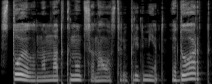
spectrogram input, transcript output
Стоило нам наткнуться на острый предмет. Эдуард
